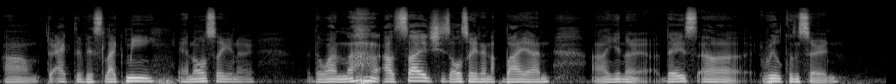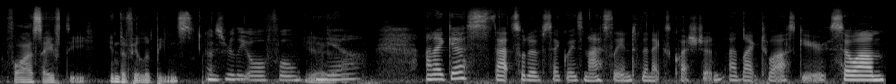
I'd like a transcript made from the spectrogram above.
um, to activists like me, and also you know the one outside, she's also in Anakbayan. Uh, you know, there is a real concern for our safety in the Philippines. That's really awful. Yeah. Yeah. And I guess that sort of segues nicely into the next question I'd like to ask you. So, um,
